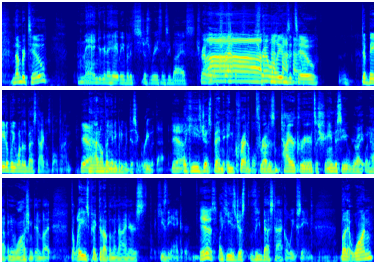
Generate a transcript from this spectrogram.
Number two, man, you're gonna hate me, but it's just recency bias. Trent, Ah. Trent, Trent Williams at two, debatably one of the best tackles of all time, yeah, and I don't think anybody would disagree with that. yeah. Like he's just been incredible throughout his entire career. It's a shame to see right what happened in Washington, but the way he's picked it up in the Niners, like, he's the anchor. he is. Like he's just the best tackle we've seen. But at one,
